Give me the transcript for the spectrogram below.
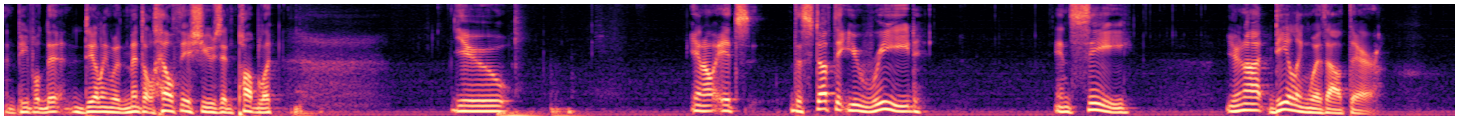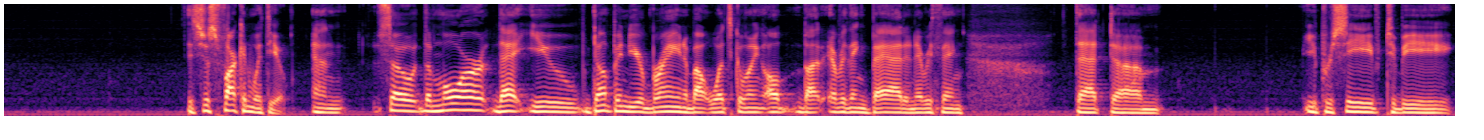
and people de- dealing with mental health issues in public, you, you know, it's the stuff that you read and see, you're not dealing with out there. It's just fucking with you. And so the more that you dump into your brain about what's going on, about everything bad and everything that um, you perceive to be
